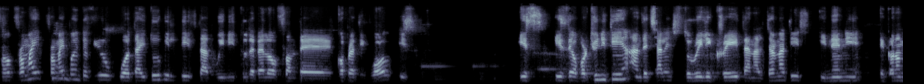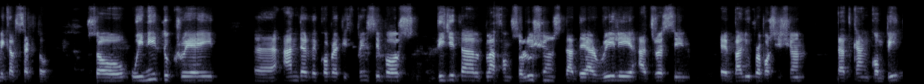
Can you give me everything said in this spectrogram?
From, from, my, from my point of view, what I do believe that we need to develop from the cooperative world is is, is the opportunity and the challenge to really create an alternative in any economical sector. So we need to create uh, under the cooperative principles digital platform solutions that they are really addressing a value proposition that can compete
